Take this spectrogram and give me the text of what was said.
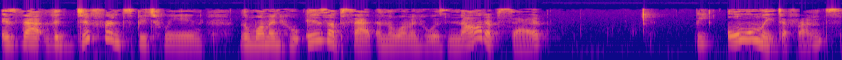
is that the difference between the woman who is upset and the woman who is not upset, the only difference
